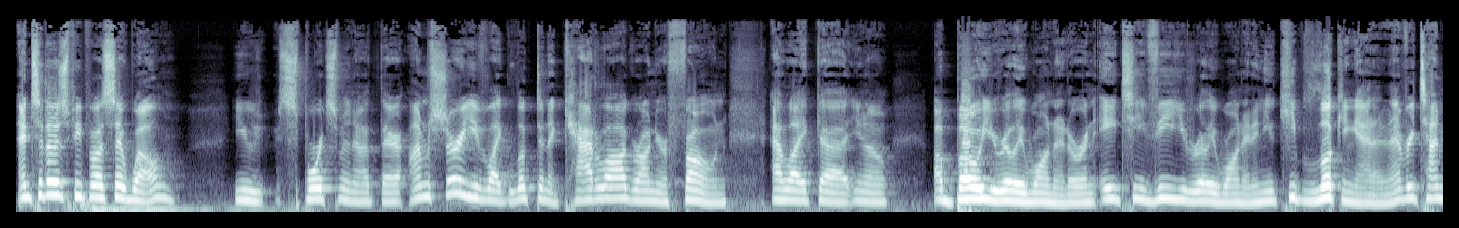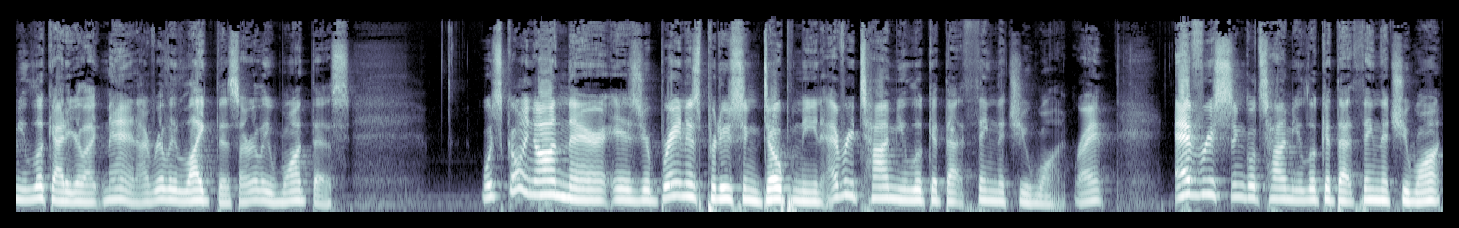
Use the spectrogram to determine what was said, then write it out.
And to those people, I say, well, you sportsmen out there, I'm sure you've like looked in a catalog or on your phone at like, uh, you know, a bow you really wanted or an ATV you really wanted, and you keep looking at it. And every time you look at it, you're like, man, I really like this. I really want this. What's going on there is your brain is producing dopamine every time you look at that thing that you want, right? Every single time you look at that thing that you want,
